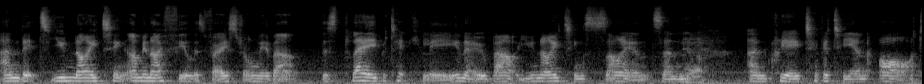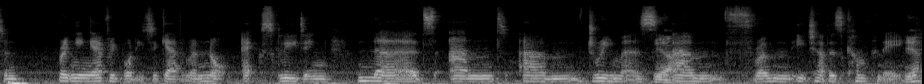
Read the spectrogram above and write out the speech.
And it's uniting. I mean, I feel this very strongly about this play, particularly. You know, about uniting science and Yeah. and creativity and art and bringing everybody together and not excluding nerds and um, dreamers Yeah. um, from each other's company. Yeah.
